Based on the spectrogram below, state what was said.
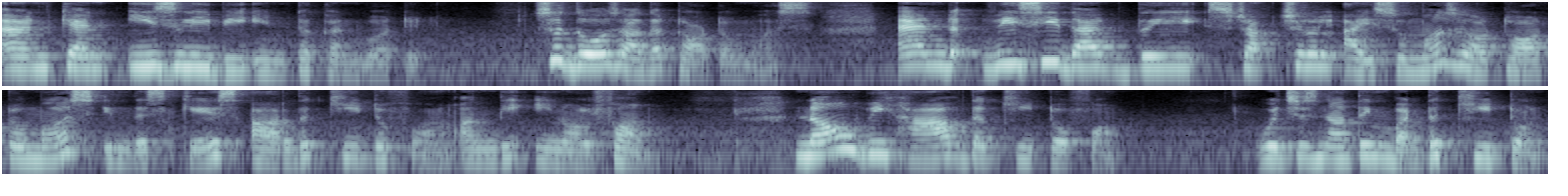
and can easily be interconverted so those are the tautomers. And we see that the structural isomers or tautomers in this case are the keto form and the enol form. Now we have the keto form, which is nothing but the ketone.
